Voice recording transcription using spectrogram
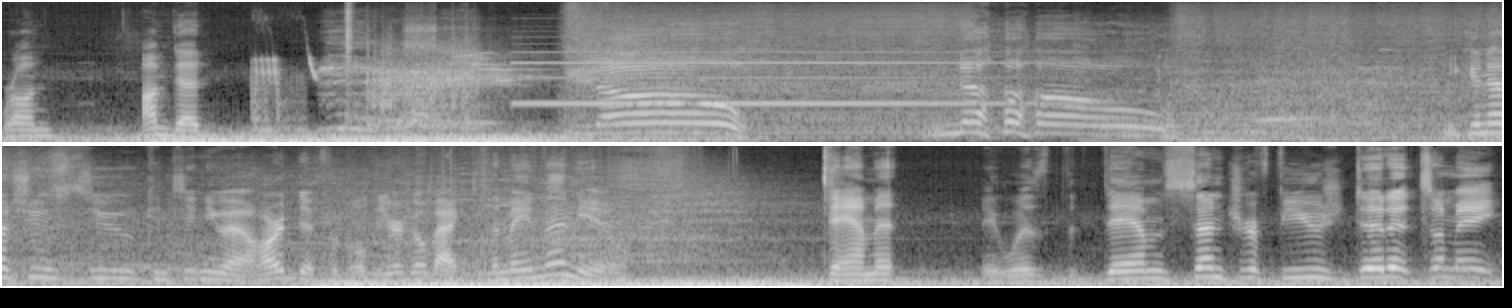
Run. I'm dead. No! No! You can now choose to continue at hard difficulty or go back to the main menu. Damn it. It was the damn centrifuge did it to me.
